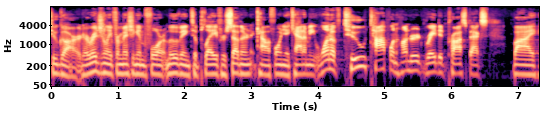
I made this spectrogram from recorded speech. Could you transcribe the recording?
to guard. Originally from Michigan before moving to play for Southern California Academy, one of two top 100 rated prospects by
